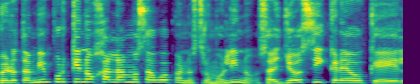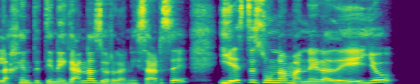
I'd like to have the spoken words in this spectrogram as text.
pero también ¿por qué no jalamos agua para nuestro molino? O sea, yo sí creo que la gente tiene ganas de organizarse y esta es una manera de ello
